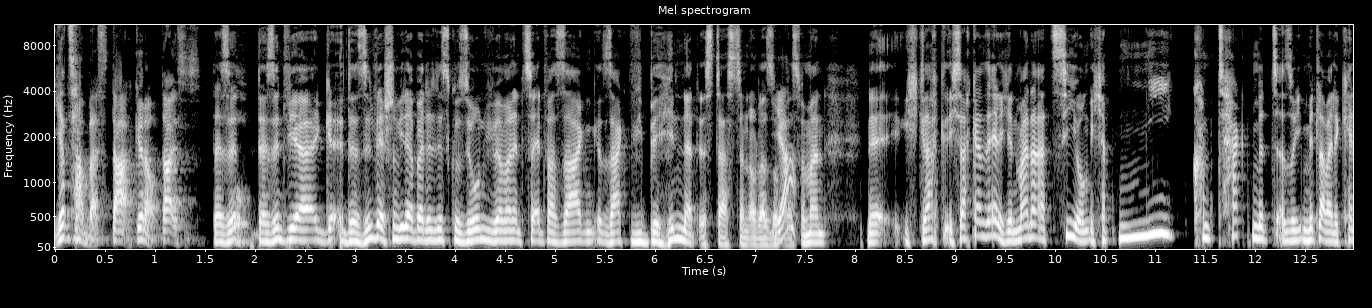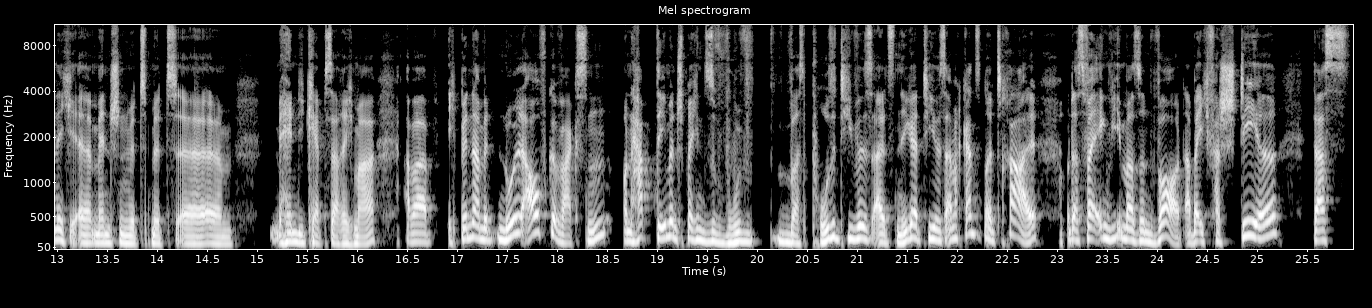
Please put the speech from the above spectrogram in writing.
Jetzt haben wir's. Da, genau, da ist es. Da sind, Oh. da sind wir, da sind wir schon wieder bei der Diskussion, wie wenn man zu etwas sagen, sagt, wie behindert ist das denn oder sowas. Ja. Wenn man, ne, ich sag, ich sag ganz ehrlich, in meiner Erziehung, ich habe nie Kontakt mit, also mittlerweile kenne ich äh, Menschen mit mit äh, ähm, Handicap, sag ich mal, aber ich bin damit null aufgewachsen und habe dementsprechend sowohl was Positives als Negatives einfach ganz neutral und das war irgendwie immer so ein Wort. Aber ich verstehe, dass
